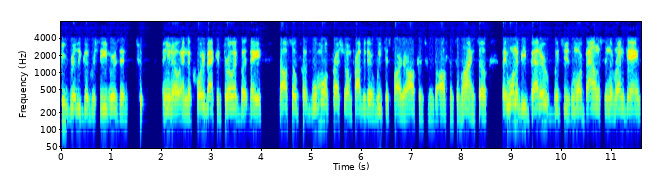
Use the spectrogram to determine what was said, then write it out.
two really good receivers and two, and you know, and the quarterback can throw it, but they also put more pressure on probably their weakest part of their offense, which is the offensive line. So they want to be better, which is more balanced in the run game.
